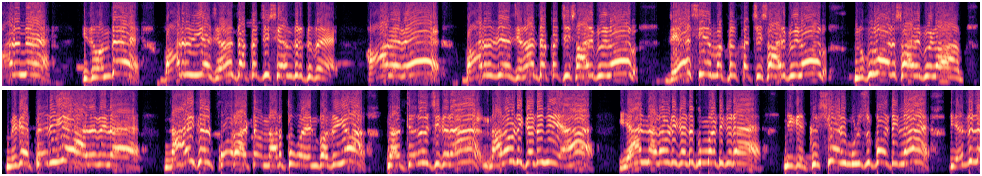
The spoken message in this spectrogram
பாருங்க இது வந்து பாரதிய ஜனதா கட்சி சேர்ந்திருக்குது. ஆகவே பாரதிய ஜனதா கட்சி சார்பிலும் தேசிய மக்கள் கட்சி சார்பிலும் நுகர்வோர் சார்பிலும் மிகப்பெரிய அளவில் அளவில நாய்கள் போராட்டம் நடத்துவோம் என்பதையும் நான் தெரிவிச்சுக்கிறேன். நடவடிக்கை எடுங்க. ஏன் நடவடிக்கை எடுக்க மாட்டேங்கிற? நீங்க கிருஷ்ணகிரி முனிசிபாலிட்டியில எதுல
